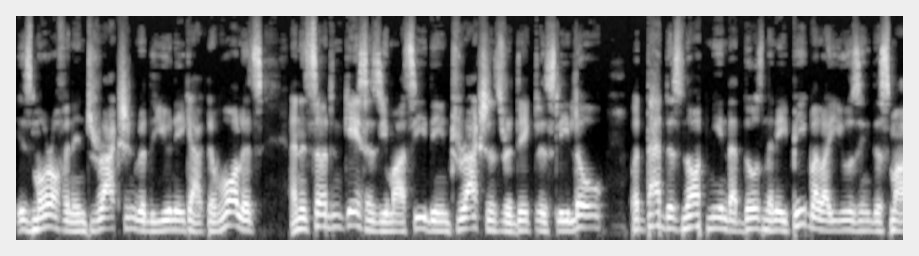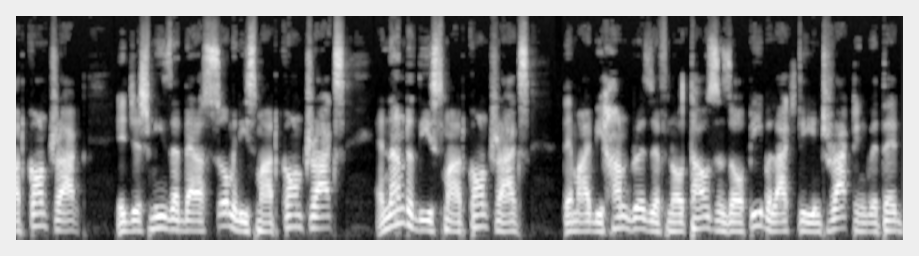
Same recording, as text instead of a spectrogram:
is more of an interaction with the unique active wallets. And in certain cases you might see the interactions ridiculously low but that does not mean that those many people are using the smart contract. It just means that there are so many smart contracts and under these smart contracts there might be hundreds if not thousands of people actually interacting with it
